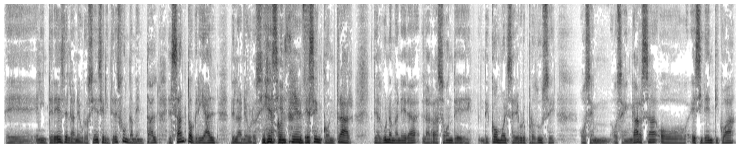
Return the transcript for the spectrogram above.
eh, el interés de la neurociencia, el interés fundamental, el santo grial de la neurociencia es encontrar de alguna manera la razón de, de cómo el cerebro produce o se, engarza o es idéntico a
